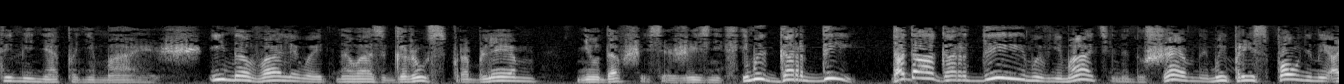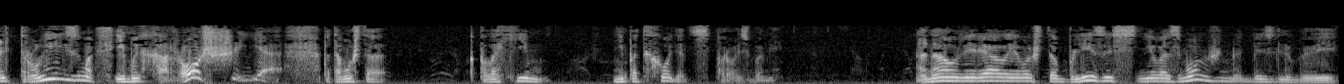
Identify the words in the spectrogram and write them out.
ты меня понимаешь», и наваливает на вас груз проблем — неудавшейся жизни. И мы горды, да-да, горды, мы внимательны, душевны, мы преисполнены альтруизма, и мы хорошие, потому что к плохим не подходят с просьбами. Она уверяла его, что близость невозможна без любви.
